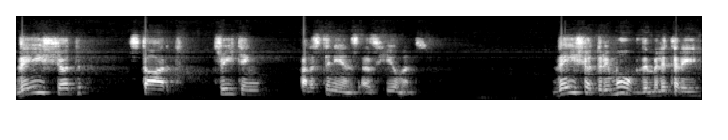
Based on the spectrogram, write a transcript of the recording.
They should start treating Palestinians as humans. They should remove the military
